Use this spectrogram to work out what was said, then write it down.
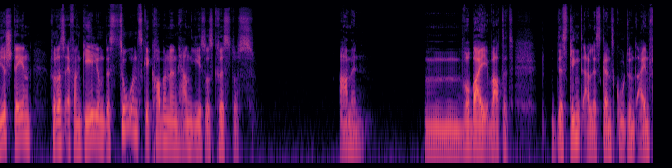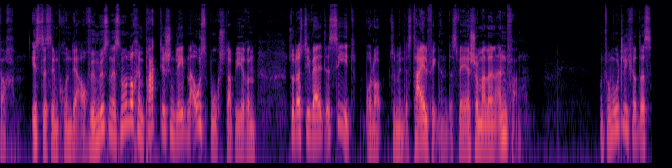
Wir stehen für das Evangelium des zu uns gekommenen Herrn Jesus Christus. Amen. Hm, wobei, wartet, das klingt alles ganz gut und einfach. Ist es im Grunde auch. Wir müssen es nur noch im praktischen Leben ausbuchstabieren, sodass die Welt es sieht. Oder zumindest Teilfingen. Das wäre ja schon mal ein Anfang. Und vermutlich wird das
